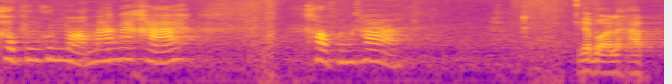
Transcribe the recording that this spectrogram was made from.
ขอบคุณคุณหมอมากนะคะ ขอบคุณค่ะ เรียบร้อยแล้วครับ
